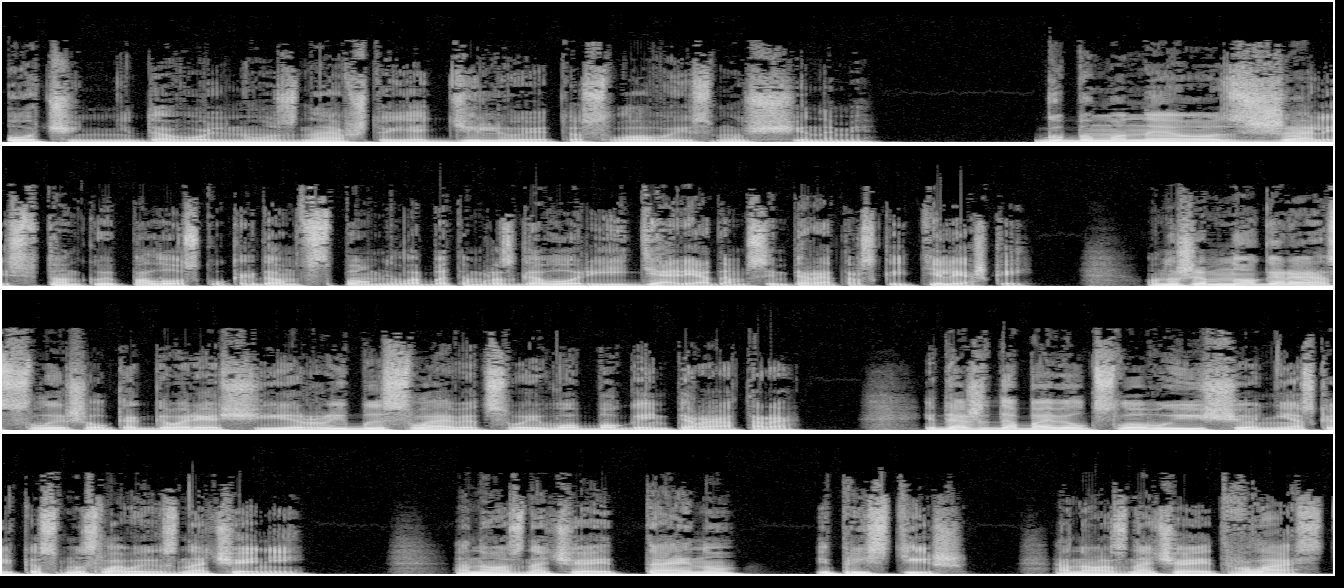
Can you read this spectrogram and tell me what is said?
очень недовольны, узнав, что я делю это слово и с мужчинами. Губы Монео сжались в тонкую полоску, когда он вспомнил об этом разговоре, идя рядом с императорской тележкой. Он уже много раз слышал, как говорящие рыбы славят своего бога-императора, и даже добавил к слову еще несколько смысловых значений. Оно означает тайну и престиж. Оно означает власть.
